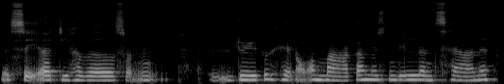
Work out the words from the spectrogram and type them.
jeg ser, at de har været sådan løbet hen over marker med sådan en lille lanterne.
